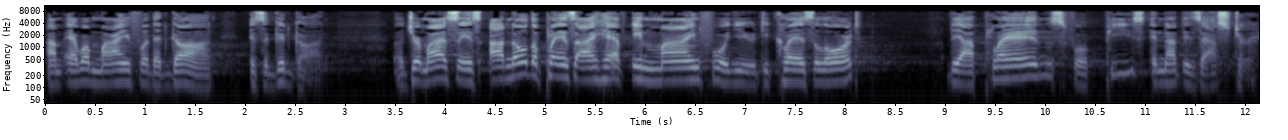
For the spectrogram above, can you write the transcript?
I'm ever mindful that God is a good God. Uh, Jeremiah says, I know the plans I have in mind for you, declares the Lord. They are plans for peace and not disaster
